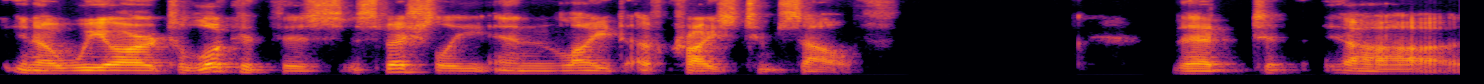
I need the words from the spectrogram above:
you know, we are to look at this, especially in light of Christ himself, that, uh,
